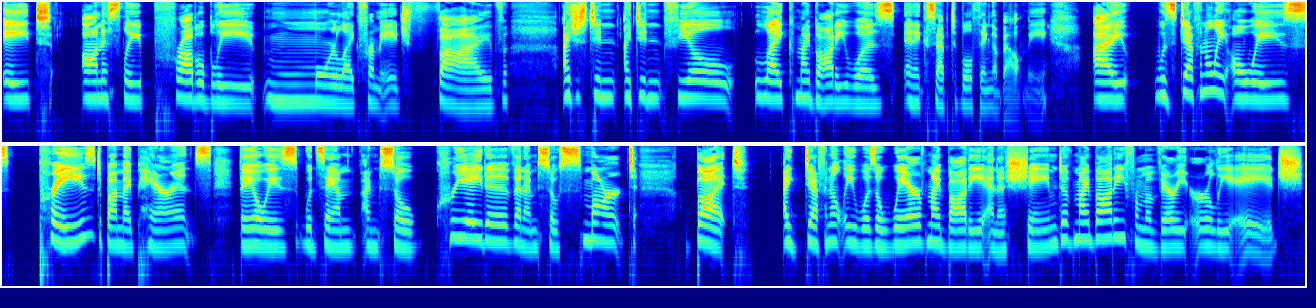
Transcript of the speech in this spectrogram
eight, honestly, probably more like from age five. I just didn't I didn't feel like my body was an acceptable thing about me. I was definitely always praised by my parents. They always would say I'm I'm so creative and I'm so smart, but I definitely was aware of my body and ashamed of my body from a very early age.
